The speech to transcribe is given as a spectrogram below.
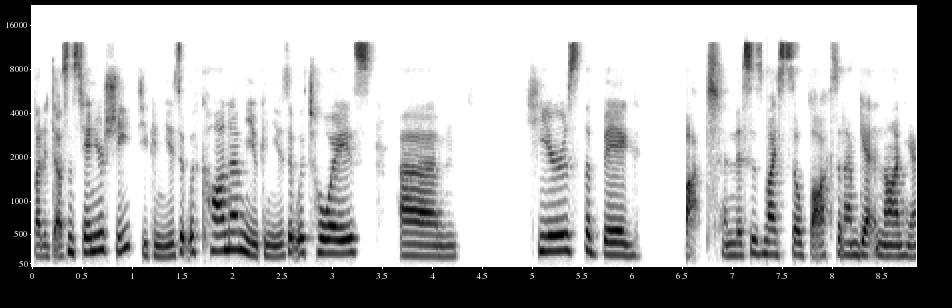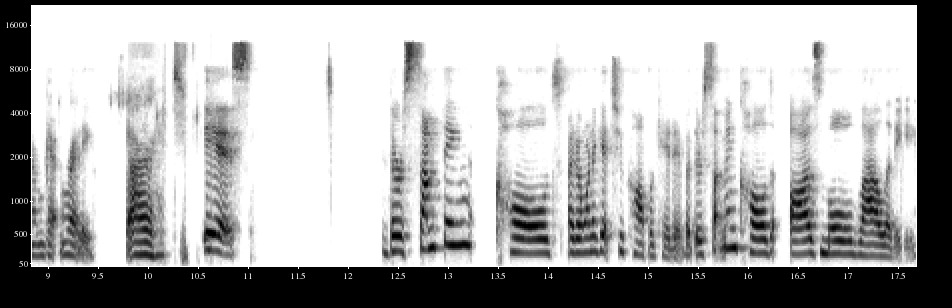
but it doesn't stain your sheets. You can use it with condom. You can use it with toys. Um, here's the big but, and this is my soapbox that I'm getting on here. I'm getting ready. All right. Is there's something called, I don't want to get too complicated, but there's something called osmolality.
